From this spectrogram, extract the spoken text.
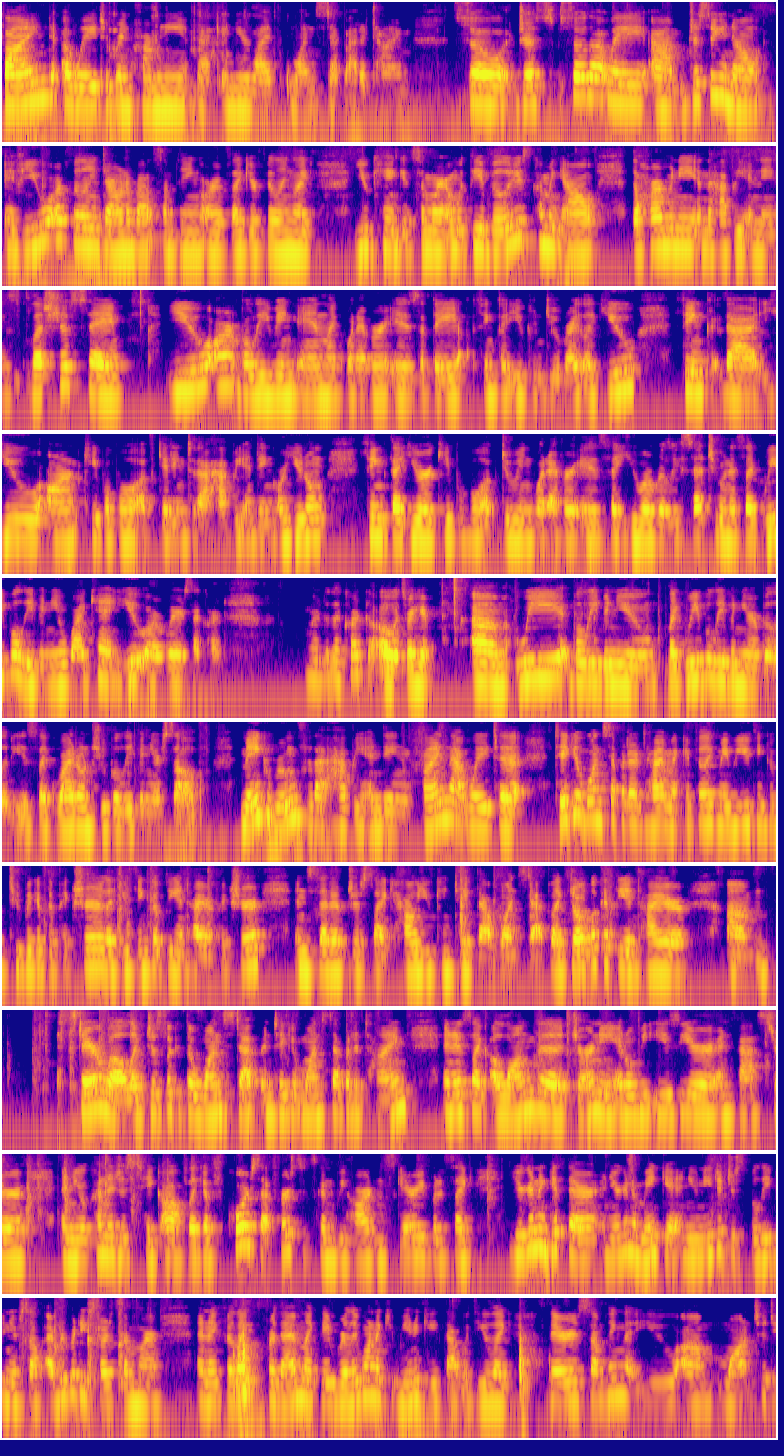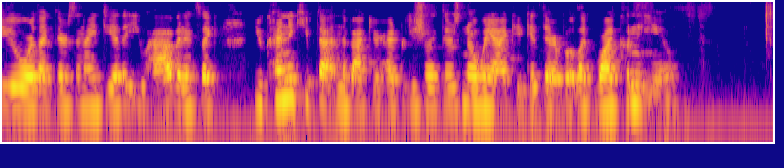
Find a way to bring harmony back in your life one step at a time. So, just so that way, um, just so you know, if you are feeling down about something, or if like you're feeling like you can't get somewhere, and with the abilities coming out, the harmony and the happy endings, let's just say you aren't believing in like whatever it is that they think that you can do, right? Like you think that you aren't capable of getting to that happy ending, or you don't think that you're capable of doing whatever it is that you are really set to. And it's like, we believe in you. Why can't you? Or where's that card? Where did that card go? Oh, it's right here. um, we believe in you. Like we believe in your abilities. Like why don't you believe in yourself? Make room for that happy ending. Find that way to take it one step at a time. Like i feel like maybe you think of too big of the picture. Like you think of the entire picture instead of just like how you can take that one step. Like don't look at the entire um, stairwell like just look at the one step and take it one step at a time. And it's like along the journey it'll be easier and faster and you'll kind of just take off. Like of course at first it's going to be hard and scary but it's like you're going to get there and you're going to make it and you need to just believe in yourself. Everybody starts somewhere and i feel like for them like they really want to communicate that with you. Like there's something that you um, want to do or like there's an idea that you have and it's like you kind of keep that in the back of your head because you're like there's no way i could get there but like why couldn't you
